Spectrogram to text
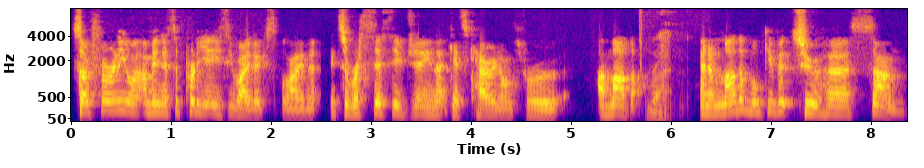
so for anyone, I mean, it's a pretty easy way to explain it. It's a recessive gene that gets carried on through a mother, Right. and a mother will give it to her sons,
